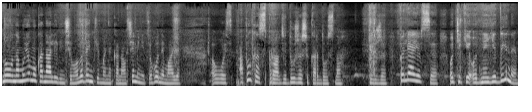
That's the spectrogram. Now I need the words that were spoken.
Ну, на моєму каналі він ще молоденький в мене канал, ще мені цього немає. Ось. А пилка справді дуже шикардосна. Дуже. Пиляє все. От тільки одне єдине,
